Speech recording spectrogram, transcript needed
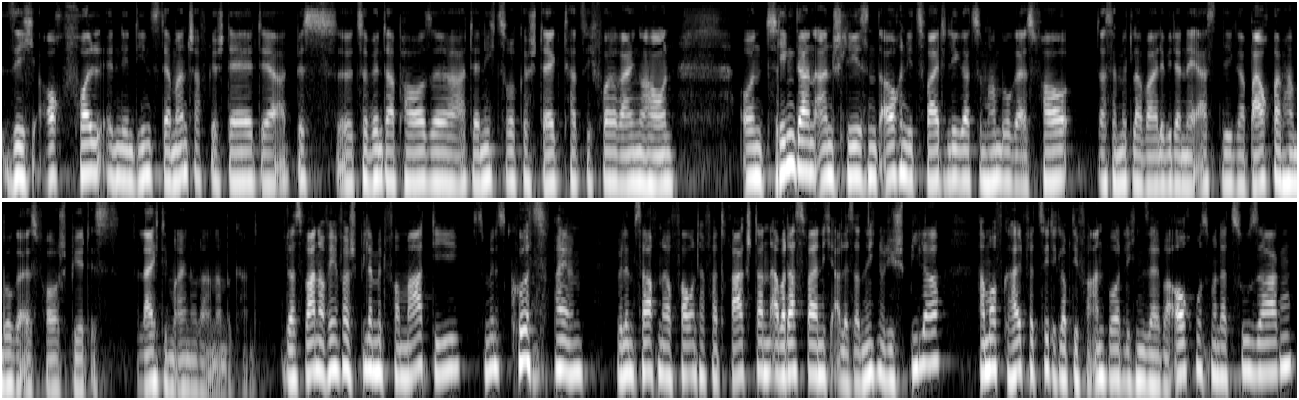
sich auch voll in den Dienst der Mannschaft gestellt. Der hat bis äh, zur Winterpause hat er nicht zurückgesteckt, hat sich voll reingehauen und ging dann anschließend auch in die zweite Liga zum Hamburger SV. Dass er mittlerweile wieder in der ersten Liga, auch beim Hamburger SV spielt, ist vielleicht dem einen oder anderen bekannt das waren auf jeden Fall Spieler mit Format, die zumindest kurz beim Wilhelmshaven V unter Vertrag standen. Aber das war ja nicht alles. Also nicht nur die Spieler haben auf Gehalt verzichtet, ich glaube, die Verantwortlichen selber auch, muss man dazu sagen.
